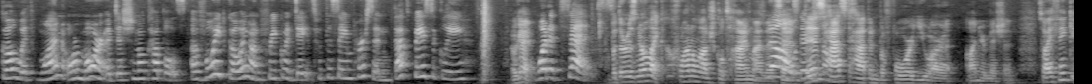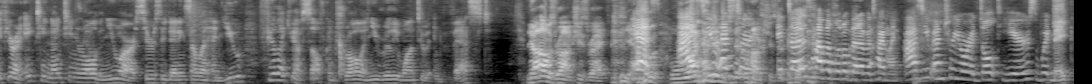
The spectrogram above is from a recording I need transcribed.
go with one or more additional couples. Avoid going on frequent dates with the same person. That's basically Okay. what it says. But there is no like chronological timeline that No, says this not. has to happen before you are on your mission. So I think if you're an 18, 19 year old and you are seriously dating someone and you feel like you have self control and you really want to invest, No, I was wrong. She's right. yeah, Yes, as you enter, wrong. She's it right. does have a little bit of a timeline. As you enter your adult years, which Make-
